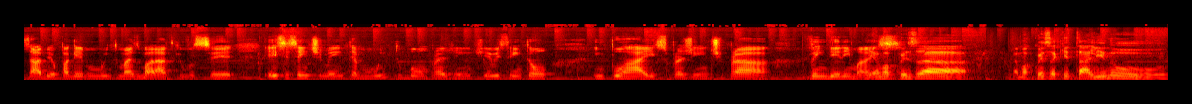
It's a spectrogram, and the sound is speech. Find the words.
sabe? Eu paguei muito mais barato que você. Esse sentimento é muito bom pra gente eles tentam empurrar isso pra gente pra venderem mais. E é uma coisa. É uma coisa que tá ali no.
